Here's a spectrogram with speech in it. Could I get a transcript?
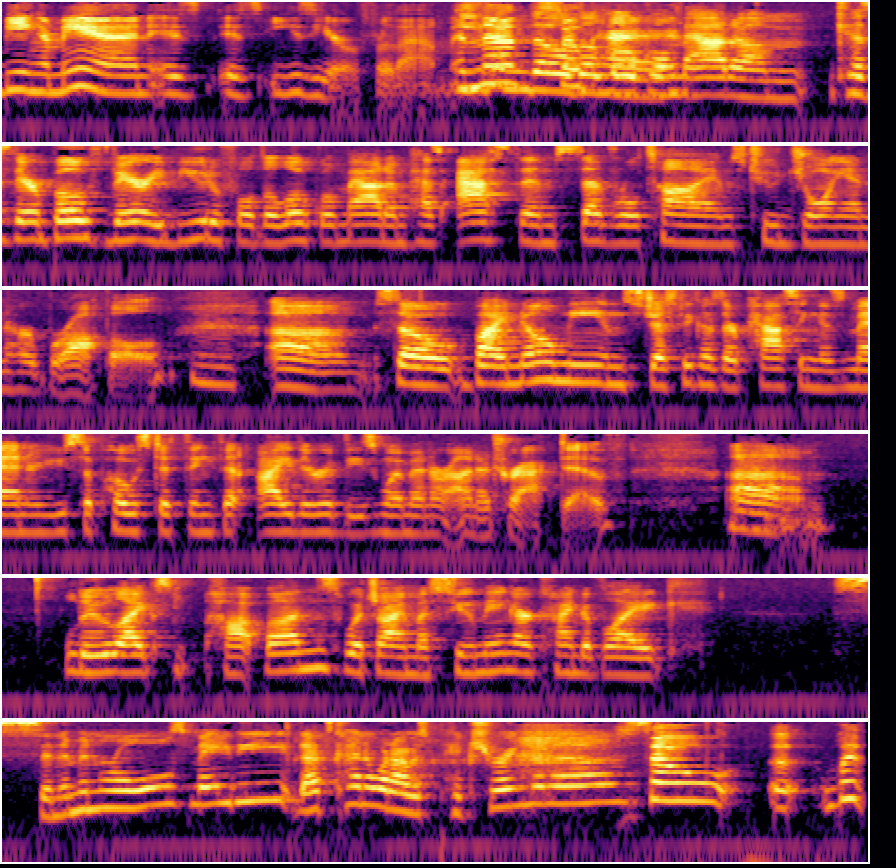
being a man is is easier for them, and Even though the local madam, because they're both very beautiful, the local madam has asked them several times to join her brothel. Mm. Um, so by no means, just because they're passing as men, are you supposed to think that either of these women are unattractive. Um, Lou likes hot buns, which I'm assuming are kind of like cinnamon rolls. Maybe that's kind of what I was picturing them as. So, uh, what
